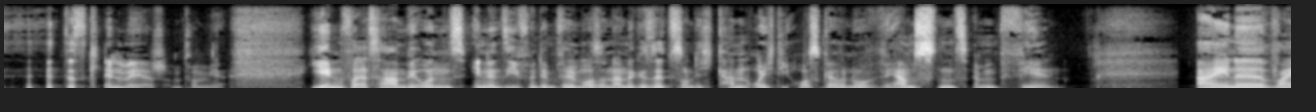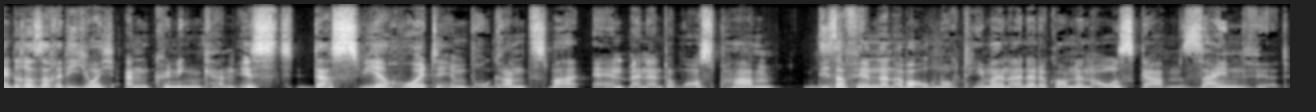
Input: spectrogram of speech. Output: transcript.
das kennen wir ja schon von mir. Jedenfalls haben wir uns intensiv mit dem Film auseinandergesetzt und ich kann euch die Ausgabe nur wärmstens empfehlen. Eine weitere Sache, die ich euch ankündigen kann, ist, dass wir heute im Programm zwar Ant-Man and the Wasp haben, dieser Film dann aber auch noch Thema in einer der kommenden Ausgaben sein wird.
